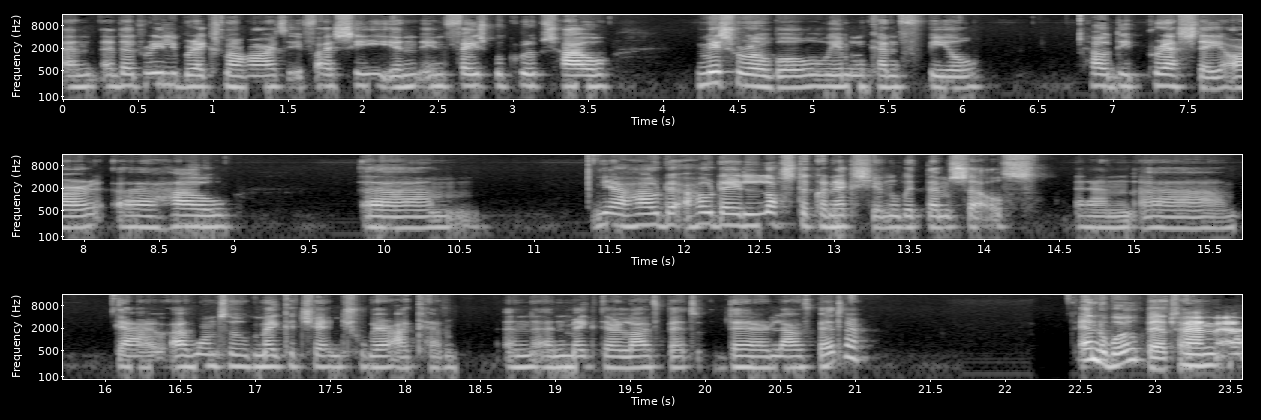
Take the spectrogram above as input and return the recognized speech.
and, and that really breaks my heart if i see in, in facebook groups how miserable women can feel how depressed they are uh, how um, yeah how the, how they lost the connection with themselves and uh, yeah I, I, want to make a change where i can and and make their life better their life better and the world better and uh,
